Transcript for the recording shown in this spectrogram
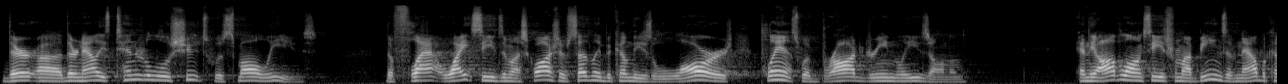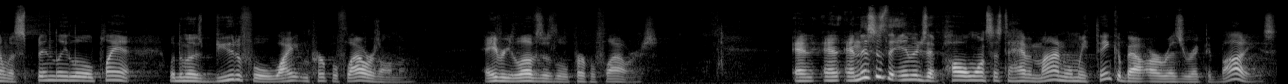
they're, uh, they're now these tender little shoots with small leaves. The flat, white seeds of my squash have suddenly become these large plants with broad green leaves on them. And the oblong seeds from my beans have now become a spindly little plant with the most beautiful white and purple flowers on them. Avery loves those little purple flowers. And, and, and this is the image that Paul wants us to have in mind when we think about our resurrected bodies.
